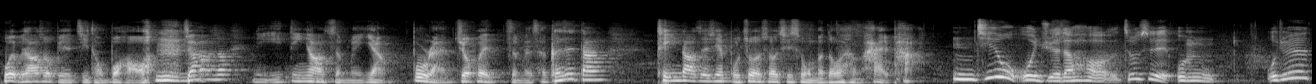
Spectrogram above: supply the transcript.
我也不知道说别的鸡同不好哦，只要他们说你一定要怎么样，不然就会怎么样。可是当听到这些不做的时候，其实我们都会很害怕。嗯，其实我觉得哈，就是我们，我觉得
